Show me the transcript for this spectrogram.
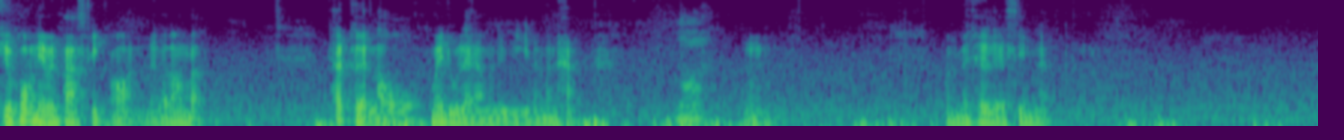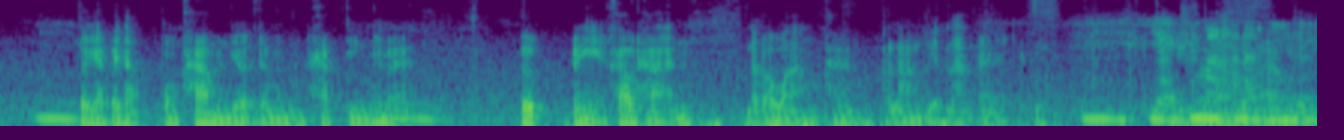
คือพวกนี้เป็นพลาสติกอ่อนมันก็ต้องแบบ ถ้าเกิดเราไม่ดูแลมันดีๆนะมันหัก เหรอ อืม มันไม่ใช่เรซินอะอืมแต่อย่าไปดับตรงข้ามมันเยอะเดี๋ยวมันหักจริงใช่ไหมอืมปุ๊บนี่เข้าฐาน แล้วก็วางข้างกับล่างเปลี่ยนล่างอันนี้นี่ใหญ่ขึ้นมาขนาดนี้เลย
